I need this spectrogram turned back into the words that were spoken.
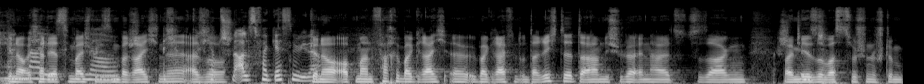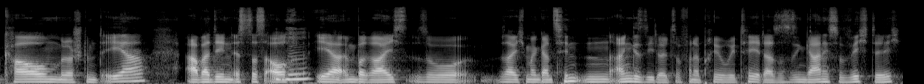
ja, genau, nice, ich hatte jetzt zum Beispiel genau. diesen Bereich, ne, ich, also ich habe schon alles vergessen wieder. Genau, ob man fachübergreifend äh, unterrichtet, da haben die SchülerInnen halt sozusagen stimmt. bei mir sowas zwischen stimmt kaum oder stimmt eher, aber denen ist das auch mhm. eher im Bereich so, sage ich mal, ganz hinten angesiedelt, so von der Priorität. Also es ist ihnen gar nicht so wichtig.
